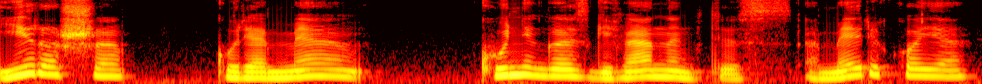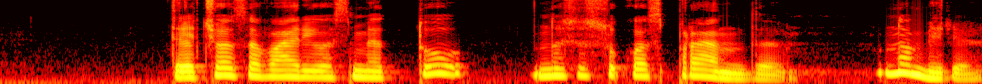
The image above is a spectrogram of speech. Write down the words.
įrašą, kuriame kunigas gyvenantis Amerikoje trečios avarijos metu nusisuko sprandą numirė.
